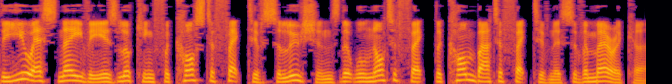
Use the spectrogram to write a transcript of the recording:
The U.S. Navy is looking for cost-effective solutions that will not affect the combat effectiveness of America.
